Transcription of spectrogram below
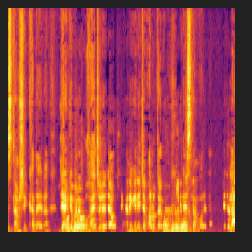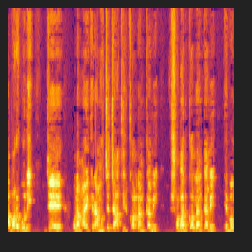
ইসলাম শিক্ষা দেয় না। যে একেবারে গুহায় চলে যাও সেখানে গিয়ে নিচে ভালো থাকো বন্ধু রে। এটা ইসলাম বলে না। এজন্য আবারও বলি যে ওলামা ইকরাম হচ্ছে জাতির কল্যাণকামী সবার কল্যাণকামী এবং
